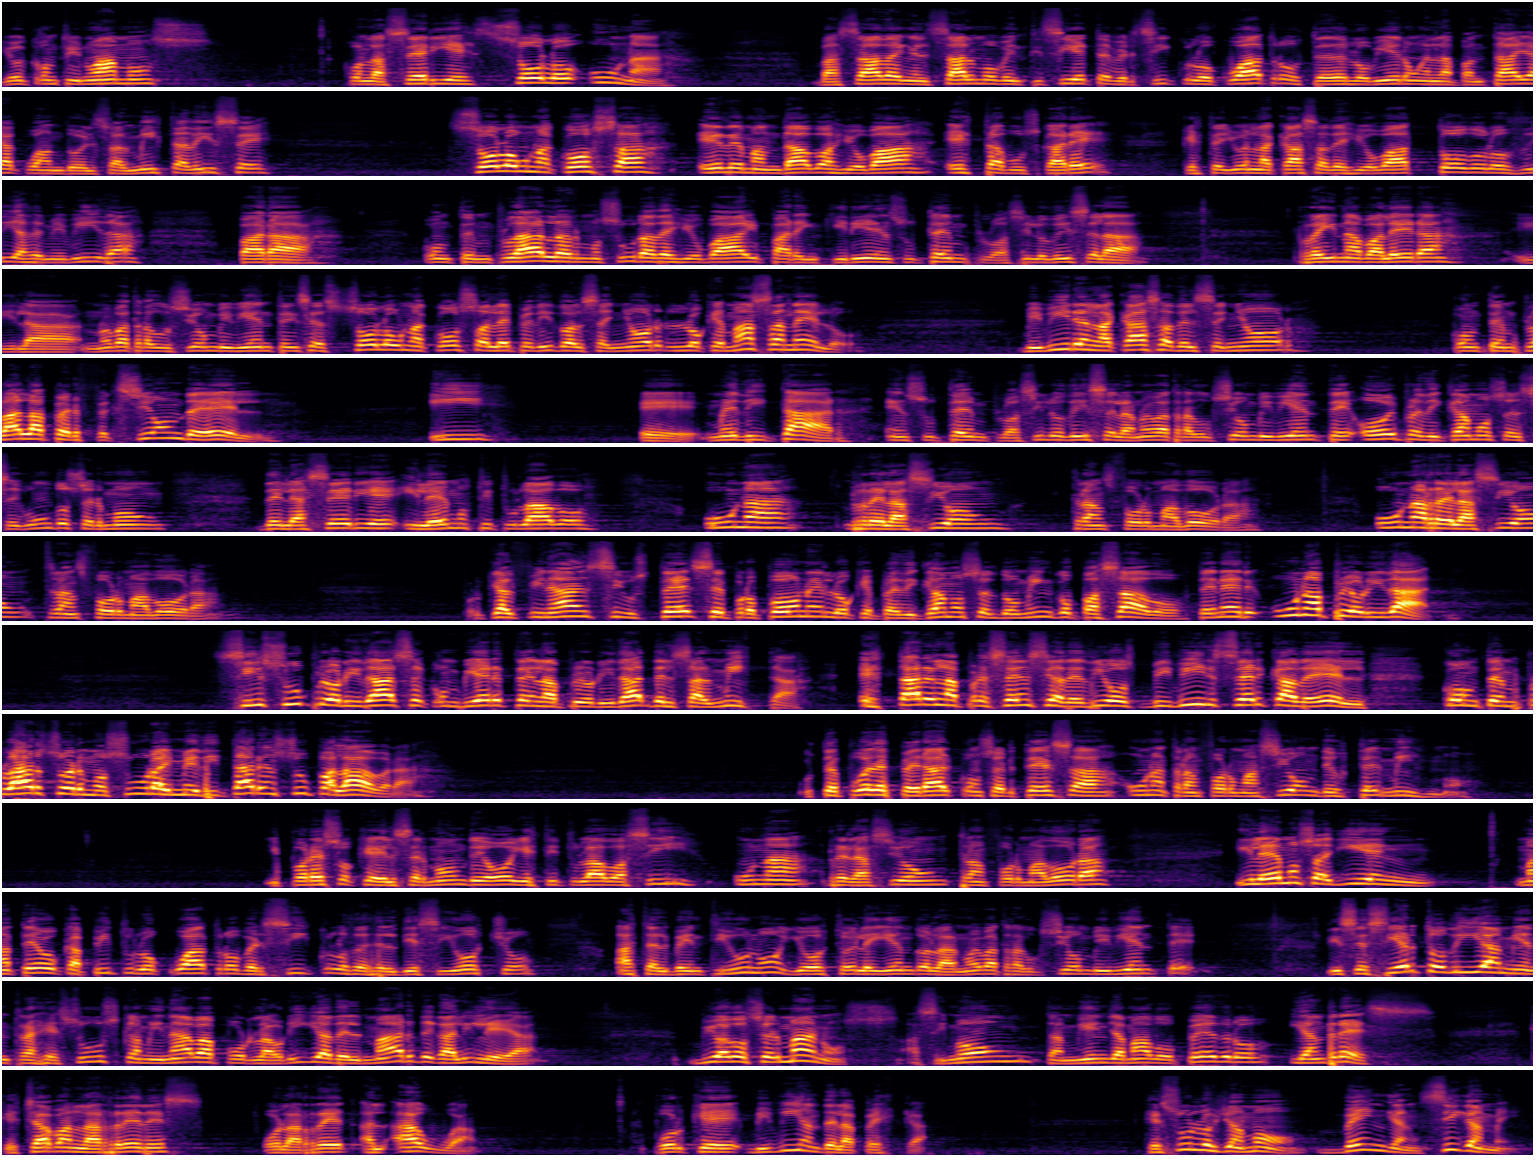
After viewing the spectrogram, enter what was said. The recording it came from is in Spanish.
Y hoy continuamos con la serie Solo una, basada en el Salmo 27, versículo 4. Ustedes lo vieron en la pantalla cuando el salmista dice, Solo una cosa he demandado a Jehová, esta buscaré, que esté yo en la casa de Jehová todos los días de mi vida para contemplar la hermosura de Jehová y para inquirir en su templo. Así lo dice la Reina Valera y la nueva traducción viviente dice, solo una cosa le he pedido al Señor, lo que más anhelo, vivir en la casa del Señor, contemplar la perfección de Él y eh, meditar en su templo. Así lo dice la nueva traducción viviente. Hoy predicamos el segundo sermón de la serie y le hemos titulado Una relación transformadora. Una relación transformadora. Porque al final, si usted se propone lo que predicamos el domingo pasado, tener una prioridad, si su prioridad se convierte en la prioridad del salmista, estar en la presencia de Dios, vivir cerca de Él, contemplar su hermosura y meditar en su palabra, usted puede esperar con certeza una transformación de usted mismo. Y por eso que el sermón de hoy es titulado así, una relación transformadora. Y leemos allí en Mateo capítulo 4, versículos desde el 18 hasta el 21. Yo estoy leyendo la nueva traducción viviente. Dice, cierto día mientras Jesús caminaba por la orilla del mar de Galilea, vio a dos hermanos, a Simón, también llamado Pedro, y Andrés, que echaban las redes o la red al agua, porque vivían de la pesca. Jesús los llamó, vengan, síganme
